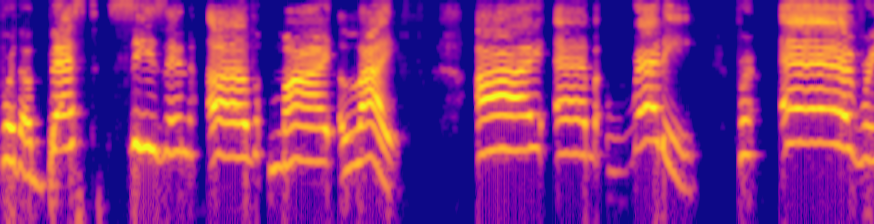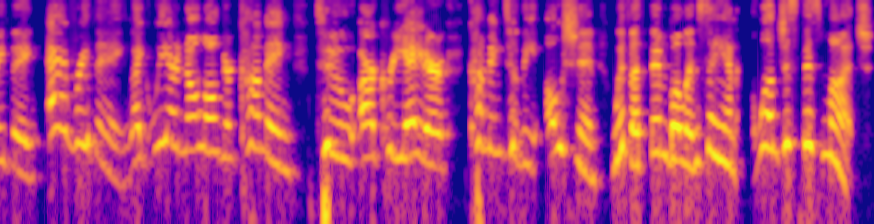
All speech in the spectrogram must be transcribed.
for the best season of my life. I am ready for everything, everything. Like we are no longer coming to our creator, coming to the ocean with a thimble and saying, well, just this much.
